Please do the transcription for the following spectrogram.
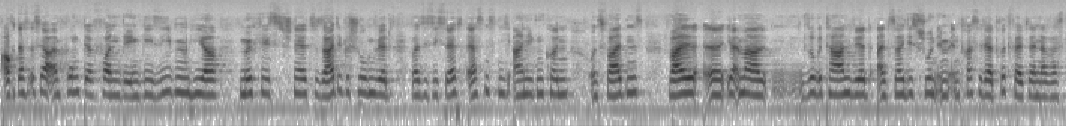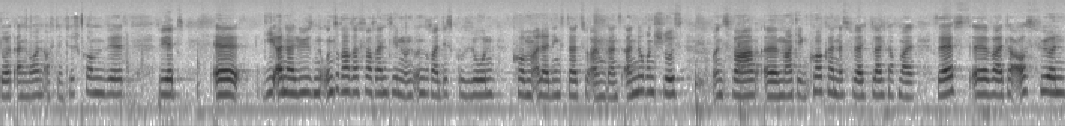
Auch das ist ja ein Punkt, der von den G7 hier möglichst schnell zur Seite geschoben wird, weil sie sich selbst erstens nicht einigen können und zweitens, weil äh, ja immer so getan wird, als sei dies schon im Interesse der Drittfeldländer, was dort an Neuen auf den Tisch kommen wird. wird. Äh, die Analysen unserer Referentin und unserer Diskussion kommen allerdings da zu einem ganz anderen Schluss. Und zwar, äh, Martin Korr kann das vielleicht gleich nochmal selbst äh, weiter ausführen.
